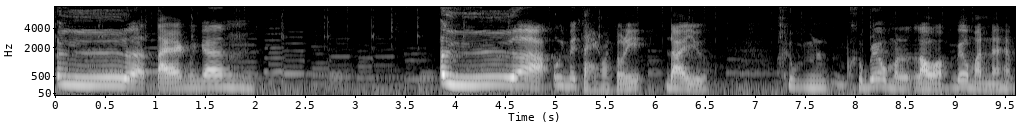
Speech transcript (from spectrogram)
เออแตกเหมือนกัน เอออุ้ยไม่แตกว่ะตัวนี้ ได้อยู่ คือคือเบลมันเราอะเบลมันนะครับ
